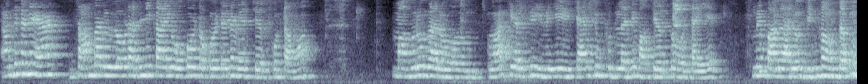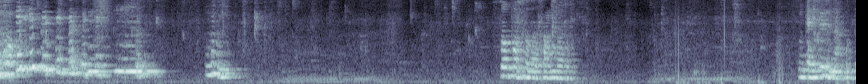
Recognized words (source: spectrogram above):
అందుకనే సాంబార్లో కూడా అన్ని కాయలు ఒక్కొక్కటి ఒక్కొక్కటైనా వేస్ట్ చేసుకుంటాము. మా గురువు గారు వాక్యాలకి ఇవి ఈ కాల్షియం ఫుడ్లు అన్నీ మాకు చేరుతూ ఉంటాయి. మేము బాగా ఆరోగ్యంగా ఉంటాము. సూపర్ సుధా సాంబారు ఇంకా అయిపోయింది నా ఫుడ్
